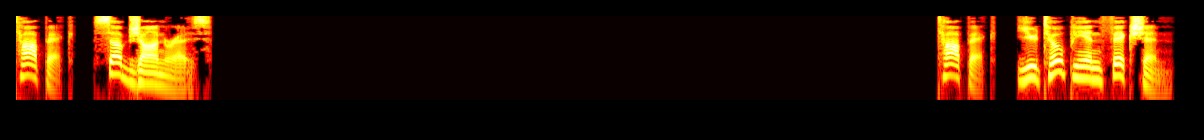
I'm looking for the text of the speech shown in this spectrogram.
Topic: Subgenres. Topic: Utopian fiction.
